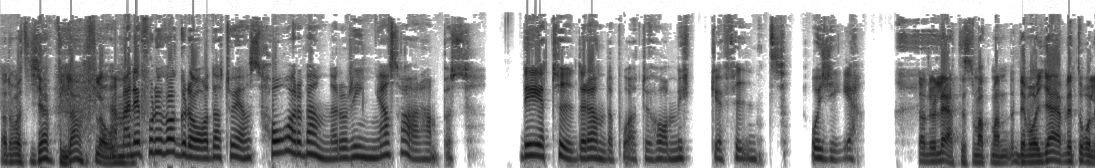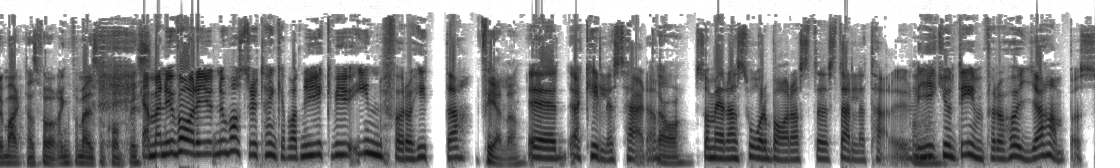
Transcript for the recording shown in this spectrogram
Ja, det var ett jävla flow. Ja, men det får du vara glad att du ens har vänner att ringa så här Hampus. Det tyder ändå på att du har mycket fint att ge. Ja, nu lät det som att man, det var jävligt dålig marknadsföring för mig som kompis. Ja, men nu, var det ju, nu måste du tänka på att nu gick vi ju in för att hitta Felen. eh, akilleshärden Ja. som är den sårbaraste stället här. Vi Mm. gick ju inte in för att höja Hampus.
